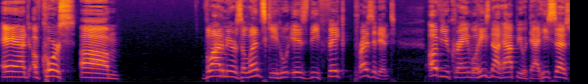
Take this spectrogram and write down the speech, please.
And of course, um, Vladimir Zelensky, who is the fake president of Ukraine, well, he's not happy with that. He says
